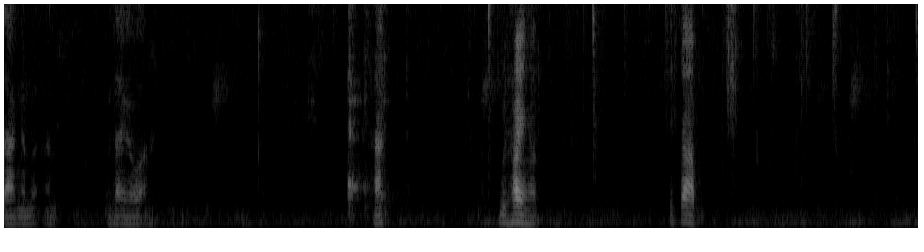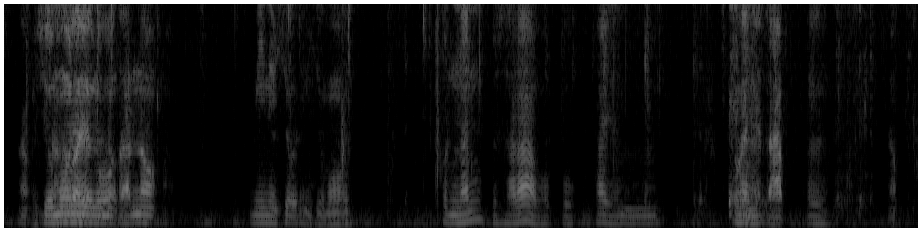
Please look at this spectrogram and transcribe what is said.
ต่างกันว่าอันผู้ชายเขาว่ะาอยู่ไทยครับชิตาบอ้าวเชื่อมอแต่นี่ว่าเลเฮ็ดยปวเนาะกกันเนาะมีในเชื่อถึงเชื่อมอคนนั้นเป็นซาร่าผมปลูกไทยนะอืมตัวนี้เฮ็ดตาบเออครับเ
